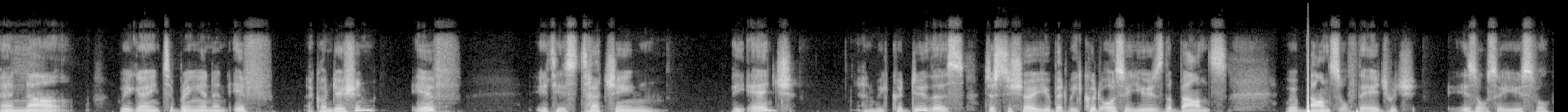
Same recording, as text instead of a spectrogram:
And now we're going to bring in an if a condition if it is touching the edge and we could do this just to show you but we could also use the bounce we'll bounce off the edge which is also useful.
